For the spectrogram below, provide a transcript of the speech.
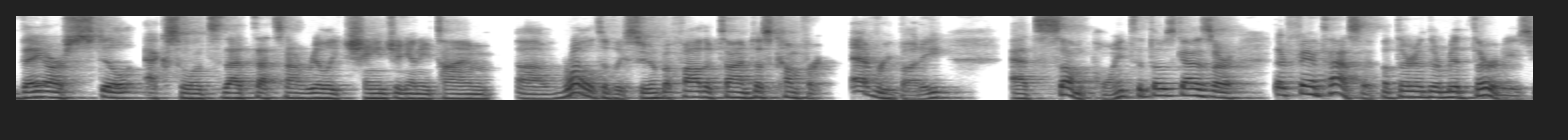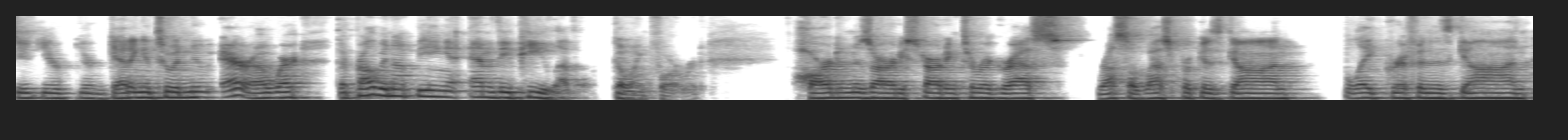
they are still excellent. So that that's not really changing anytime uh, relatively soon. But Father Time does come for everybody at some point. And those guys are they're fantastic, but they're in their mid thirties. You, you're you're getting into a new era where they're probably not being at MVP level going forward. Harden is already starting to regress. Russell Westbrook is gone. Blake Griffin is gone.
